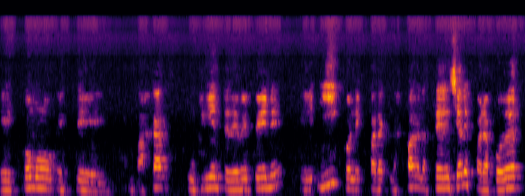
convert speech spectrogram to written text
eh, cómo este, bajar un cliente de VPN eh, y para las, las credenciales para poder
